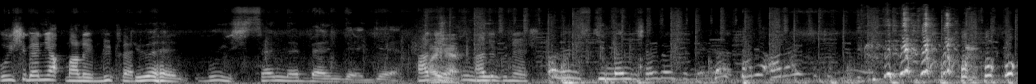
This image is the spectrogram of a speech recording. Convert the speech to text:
Bu işi ben yapmalıyım lütfen. Güven bu iş senle bende gel. Hadi. Hocam. Hadi Güneş. Ananı sikeyim ben dışarıdaydım. beyler. Tabii anayı sikeyim.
